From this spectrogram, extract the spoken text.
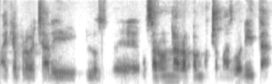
hay que aprovechar y eh, usar una ropa mucho más bonita.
